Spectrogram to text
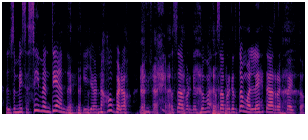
Entonces me dice, sí, me entiendes. Y yo, no, pero, o, sea, porque tú o sea, porque tú te molestes al respecto.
